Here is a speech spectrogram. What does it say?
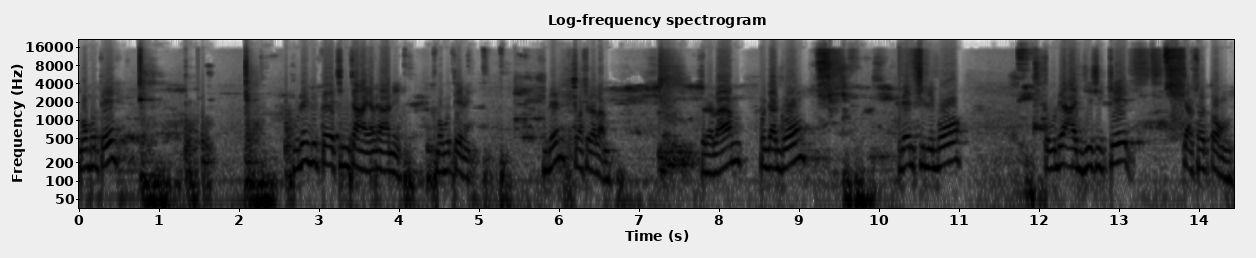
bawang putih. Kemudian kita cincang ayam ah, ni, bawang putih ni. Kemudian kita masuk dalam. Masuk dalam, pun jagung. Kemudian cili bo. Kemudian aji sikit, siap sotong.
